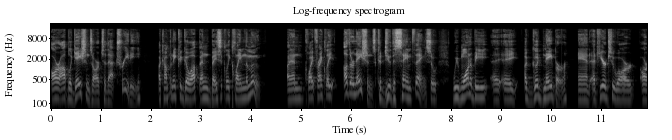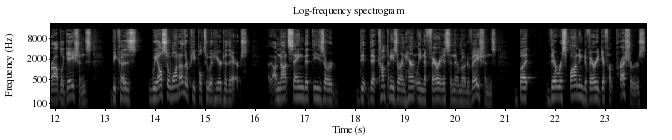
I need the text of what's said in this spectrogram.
our obligations are to that treaty, a company could go up and basically claim the moon. And quite frankly, other nations could do the same thing. So we want to be a, a, a good neighbor and adhere to our, our obligations because we also want other people to adhere to theirs. I'm not saying that these are that companies are inherently nefarious in their motivations, but they're responding to very different pressures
